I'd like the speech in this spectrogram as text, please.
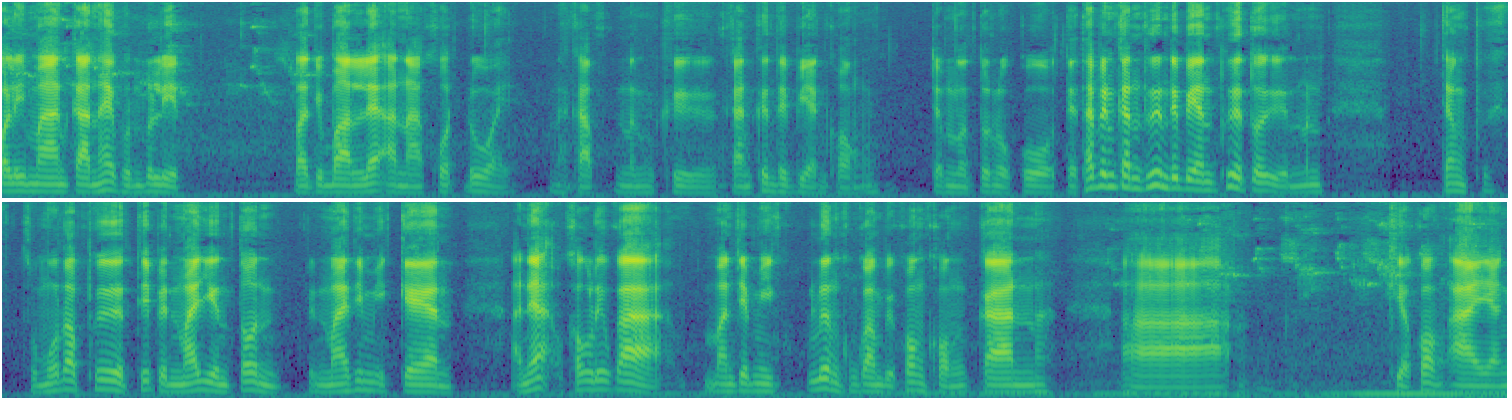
ปริมาณการให้ผลผลิต ปัจจุบันและอนาคตด้วยนะครับมันคือการขึ้นทะเบียนของจำนวนต้นโลโก้แต่ถ้าเป็นการขึ้นทะเบียนพืชตัวอื่นมันจังสมมุติว่าพืชที่เป็นไม้ยืนต้น เป็นไม้ที่มีแกน อันเนี้ยเขาเรียกว่ามันจะมีเรื่องของความเกี่ยวข้องของการเกี่ยวข้องอายอย่าง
